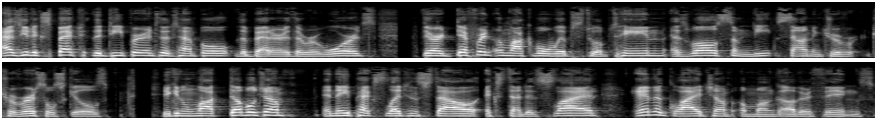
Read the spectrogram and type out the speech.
As you'd expect, the deeper into the temple, the better the rewards. There are different unlockable whips to obtain, as well as some neat sounding tra- traversal skills. You can unlock double jump, an Apex Legends style extended slide, and a glide jump, among other things.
